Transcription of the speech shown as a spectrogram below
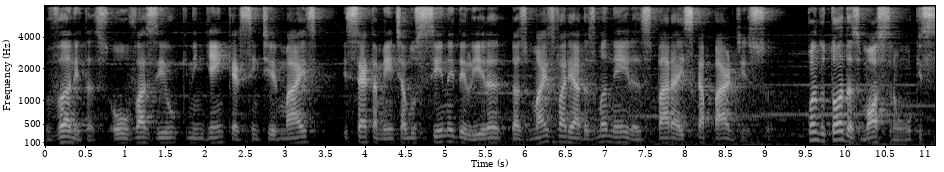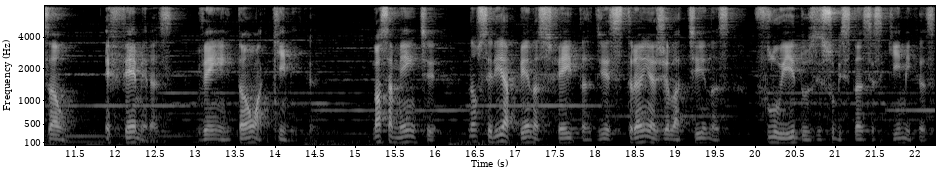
vanitas ou vazio que ninguém quer sentir mais e certamente alucina e delira das mais variadas maneiras para escapar disso. Quando todas mostram o que são, efêmeras, vem então a química. Nossa mente não seria apenas feita de estranhas gelatinas, fluidos e substâncias químicas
